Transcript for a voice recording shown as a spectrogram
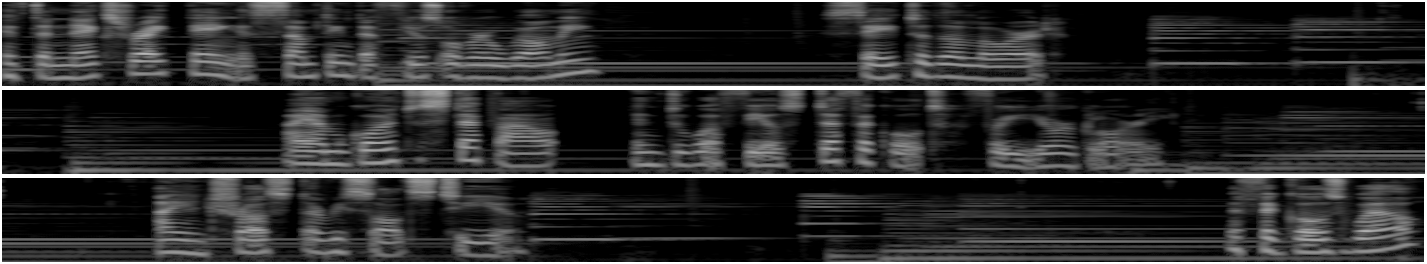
If the next right thing is something that feels overwhelming, say to the Lord, I am going to step out and do what feels difficult for your glory. I entrust the results to you. If it goes well,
